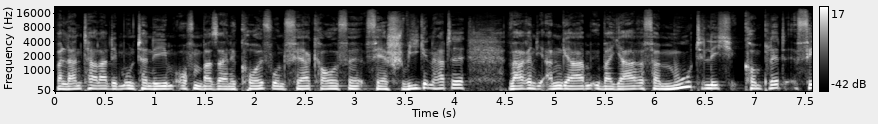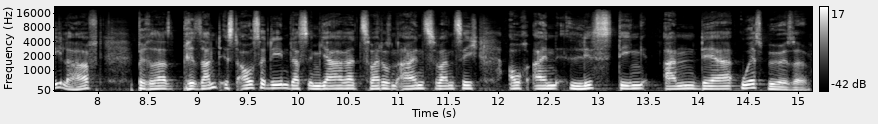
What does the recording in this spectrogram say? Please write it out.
weil Landtaler dem Unternehmen offenbar seine Käufe und Verkäufe verschwiegen hatte, waren die Angaben über Jahre vermutlich komplett fehlerhaft. Brisant ist außerdem, dass im Jahre 2021 auch ein Listing an der der US-Börse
